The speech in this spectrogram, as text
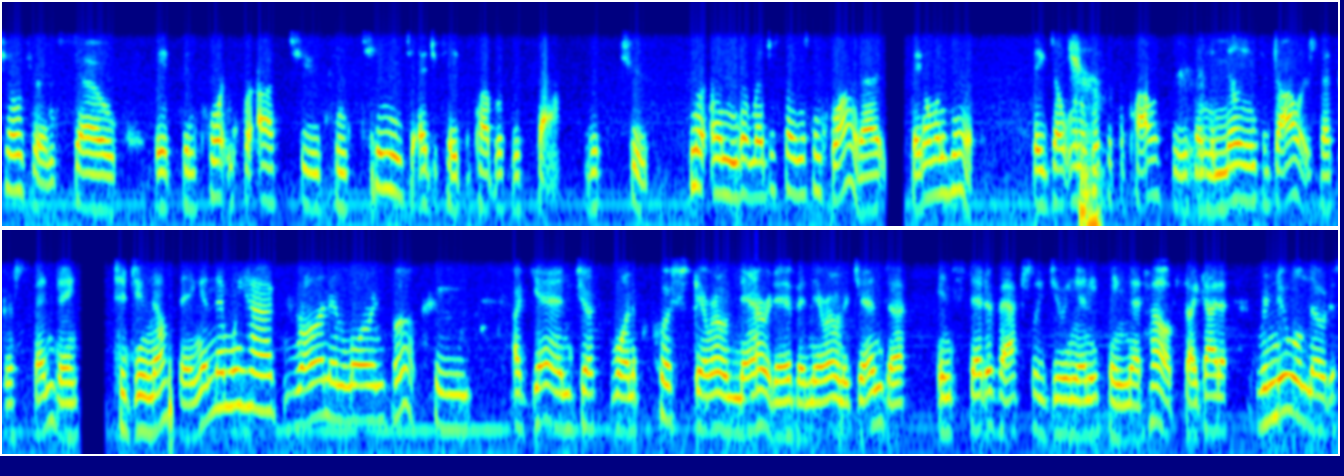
children. So it's important for us to continue to educate the public with facts, with truth. And the legislators in Florida, they don't want to hear it. They don't want to look at the policies and the millions of dollars that they're spending to do nothing. And then we have Ron and Lauren Book, who, again, just want to push their own narrative and their own agenda instead of actually doing anything that helps. I got a renewal notice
